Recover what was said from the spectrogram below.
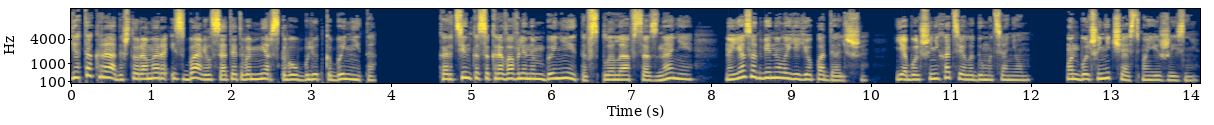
«Я так рада, что Ромеро избавился от этого мерзкого ублюдка Бенита». Картинка с окровавленным Бенита всплыла в сознании — но я задвинула ее подальше. Я больше не хотела думать о нем. Он больше не часть моей жизни.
